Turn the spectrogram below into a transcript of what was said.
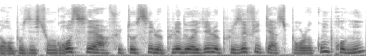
Leur opposition grossière fut aussi le plaidoyer le plus efficace pour le compromis.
